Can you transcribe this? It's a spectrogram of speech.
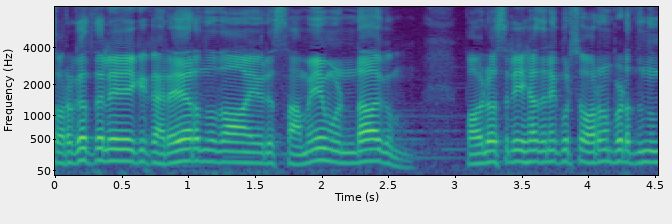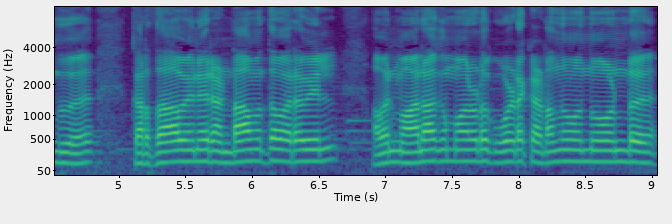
സ്വർഗത്തിലേക്ക് കരയേറുന്നതായ ഒരു സമയമുണ്ടാകും. പൗലോസ്ലീഹ അതിനെക്കുറിച്ച് ഓർമ്മപ്പെടുത്തുന്നത് കർത്താവിനെ രണ്ടാമത്തെ വരവിൽ അവൻ മാലാകന്മാരുടെ കൂടെ കടന്നു വന്നുകൊണ്ട്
